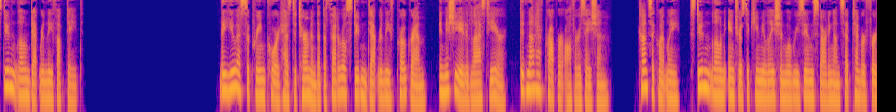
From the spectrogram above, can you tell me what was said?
Student Loan Debt Relief Update The U.S. Supreme Court has determined that the federal Student Debt Relief Program, initiated last year, did not have proper authorization. Consequently, student loan interest accumulation will resume starting on September 1,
